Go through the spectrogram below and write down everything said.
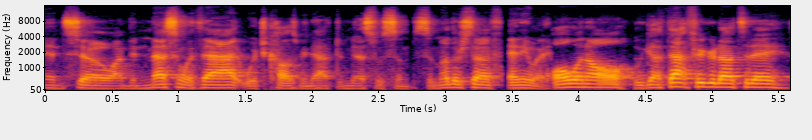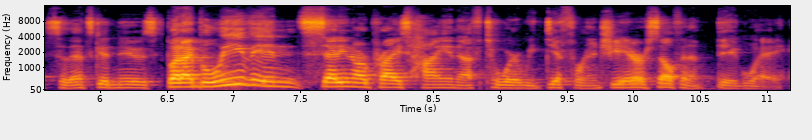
And so I've been messing with that, which caused me to have to mess with some some other stuff. Anyway, all in all, we got that figured out today. So that's good news. But I believe in setting our price high enough to where we differentiate ourselves in a big way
